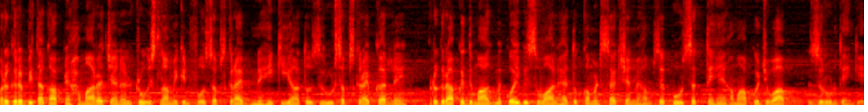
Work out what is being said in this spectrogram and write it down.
اور اگر ابھی تک آپ نے ہمارا channel True Islamic Info subscribe نہیں کیا تو ضرور سبسکرائب کر لیں۔ اور اگر آپ کے دماغ میں کوئی بھی سوال ہے تو کمنٹ سیکشن میں ہم سے پوچھ سکتے ہیں، ہم آپ کو جواب ضرور دیں گے۔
